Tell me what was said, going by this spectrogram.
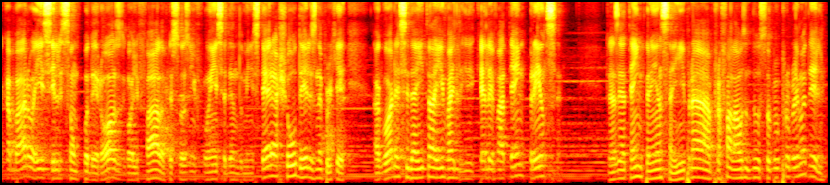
acabaram aí, se eles são poderosos, igual ele fala, pessoas de influência dentro do ministério, é show deles, né? Porque agora esse daí tá aí, vai, quer levar até a imprensa, trazer até a imprensa aí pra falar do, sobre o problema dele.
